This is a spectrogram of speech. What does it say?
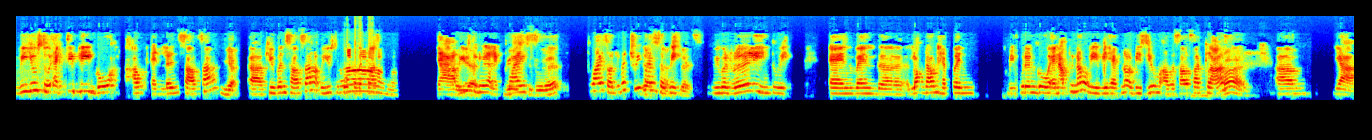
we used to actively go out and learn salsa, Yeah. uh, Cuban salsa. We used to go for the class. Yeah, we used to do that like We used twice, to do that. twice or even three Yes, times a yes, week. yes. We were really into it. And when the lockdown happened, we couldn't go. And up to now, we, we have not resumed our salsa class. But Um, yeah,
